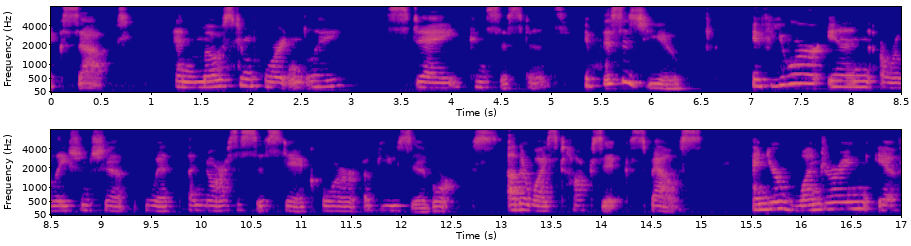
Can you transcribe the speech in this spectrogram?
accept, and most importantly, stay consistent. If this is you, if you're in a relationship with a narcissistic or abusive or otherwise toxic spouse, and you're wondering if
